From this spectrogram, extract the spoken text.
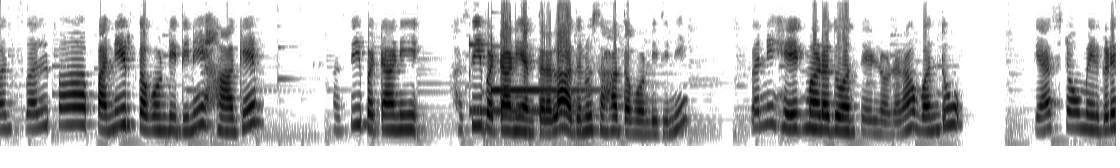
ಒಂದು ಸ್ವಲ್ಪ ಪನ್ನೀರ್ ತಗೊಂಡಿದ್ದೀನಿ, ಹಾಗೆ ಹಸಿ ಬಟಾಣಿ ಹಸಿ ಬಟಾಣಿ ಅಂತಾರಲ್ಲ, ಅದನ್ನು ಸಹ ತಗೊಂಡಿದ್ದೀನಿ. ಬನ್ನಿ, ಹೇಗೆ ಮಾಡೋದು ಅಂತೇಳಿ ನೋಡೋಣ. ಒಂದು ಗ್ಯಾಸ್ ಸ್ಟವ್ ಮೇಲ್ಗಡೆ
